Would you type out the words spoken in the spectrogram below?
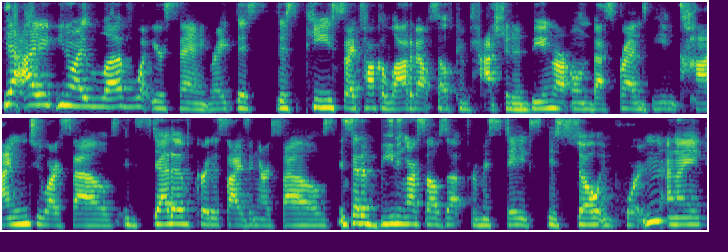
yeah i you know i love what you're saying right? This this piece i talk a lot about self-compassion and being our own best friends being kind to ourselves instead of criticizing ourselves instead of beating ourselves up for mistakes is so important. And i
